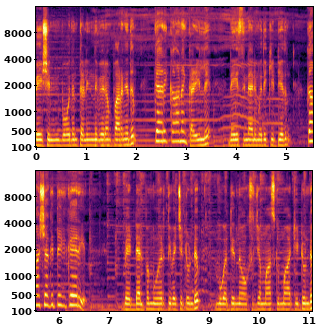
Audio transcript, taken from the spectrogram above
പേഷ്യന്റ് ബോധം തെളിഞ്ഞ വിവരം പറഞ്ഞത് കയറി കാണാൻ കഴിയില്ലേ? നേഴ്സിന്റെ അനുമതി കിട്ടിയതും കാശാകത്തേക്ക് കയറി. ബെഡ് അല്പം ഉയർത്തി വെച്ചിട്ടുണ്ട്. മുഖത്തിൽ നിന്ന് ഓക്സിജൻ മാസ്ക് മാറ്റിയിട്ടുണ്ട്.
